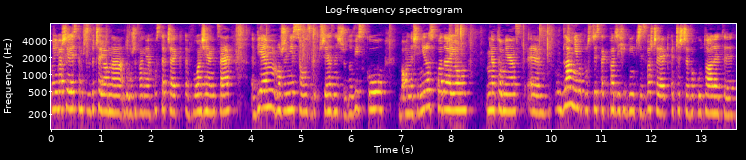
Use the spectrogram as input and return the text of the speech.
ponieważ ja jestem przyzwyczajona do używania chusteczek w łazience. Wiem, może nie są zbyt przyjazne środowisku, bo one się nie rozkładają. Natomiast dla mnie po prostu jest tak bardziej higienicznie, zwłaszcza jak czyszczę wokół toalety,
